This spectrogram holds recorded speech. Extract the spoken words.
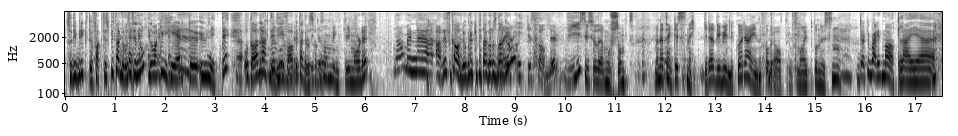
Så de brukte faktisk Pythagoras til noe. Det var ikke helt uh, unyttig. Og da lærte de hva Pythagoras hadde. Hvorfor brukte de Ikke sånn vinkelmåler? Ja, men eh, er det skadelig å bruke Pythagoras da, Gro? Nei, ikke skadelig. Vi syns jo det er morsomt. Men jeg tenker snekkere de begynner ikke å regne kvadratroten av hypotenusen. Du er ikke bare litt matlei? Eh?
